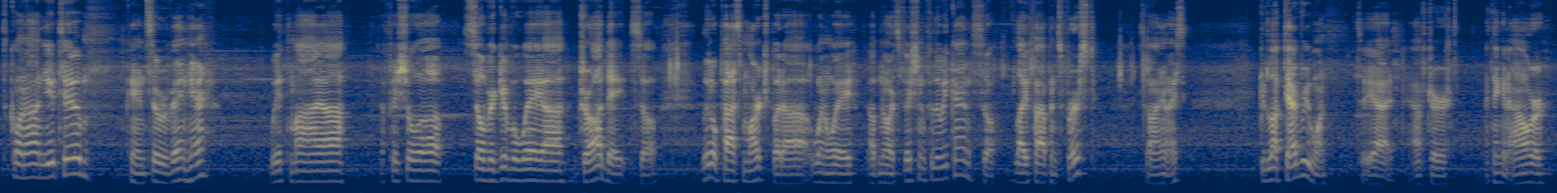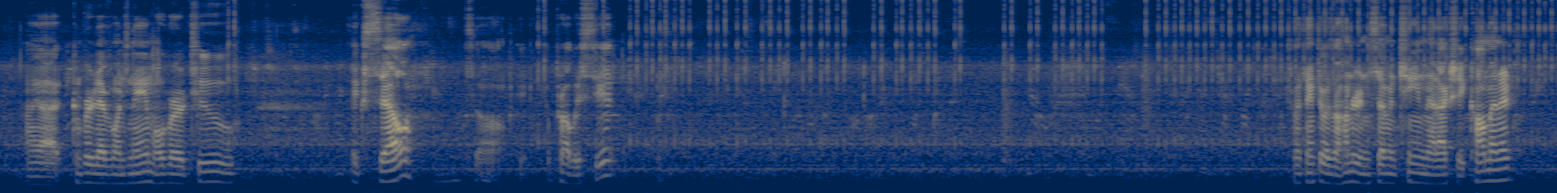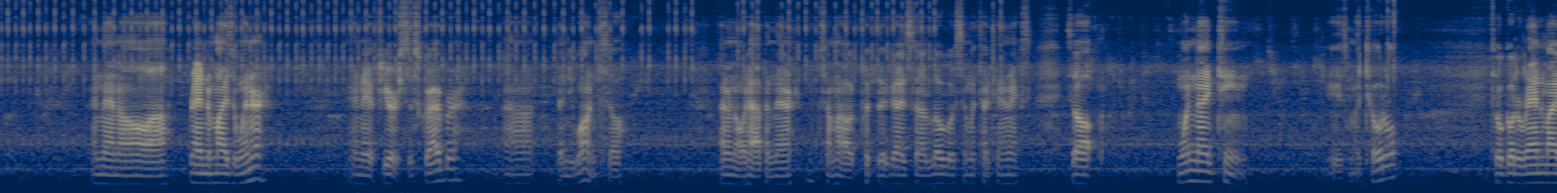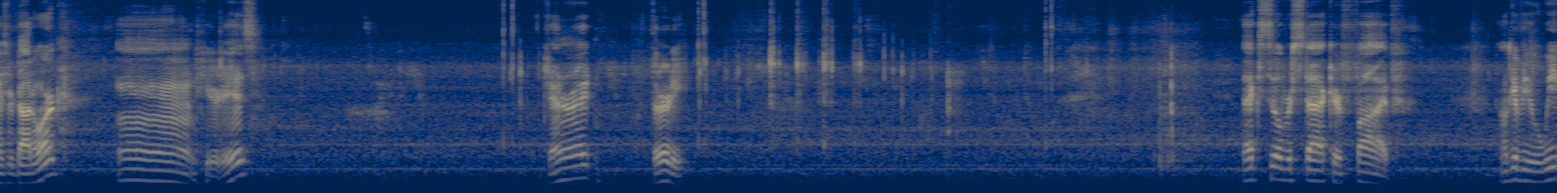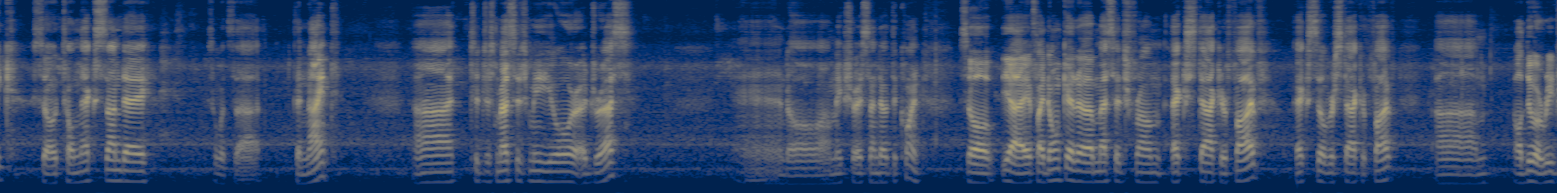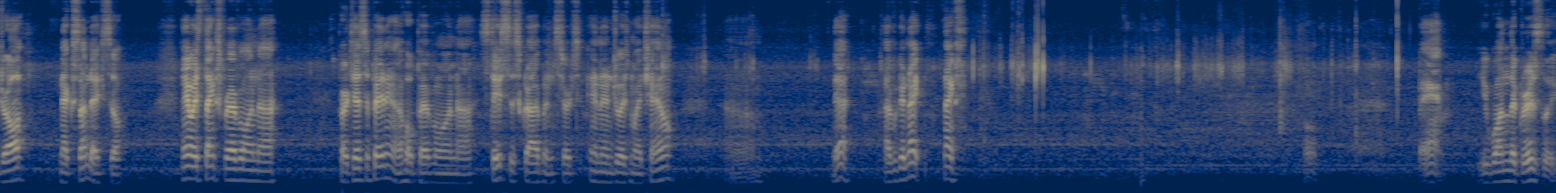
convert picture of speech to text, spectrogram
What's going on YouTube? Canadian Silver Vein here with my uh, official uh, silver giveaway uh, draw date. So a little past March, but uh, went away up north fishing for the weekend. So life happens first. So anyways, good luck to everyone. So yeah, after I think an hour, I uh, converted everyone's name over to Excel. So you'll probably see it. I think there was 117 that actually commented. And then I'll uh, randomize a winner. And if you're a subscriber, uh, then you won. So I don't know what happened there. Somehow put the guy's uh, logos in with Titanics. So 119 is my total. So we'll go to randomizer.org. And here it is. Generate 30. X Silver Stacker 5. I'll give you a week, so till next Sunday, so what's that, the 9th, uh, to just message me your address, and I'll uh, make sure I send out the coin. So, yeah, if I don't get a message from X Stacker 5, X Silver Stacker 5. Um, I'll do a redraw next Sunday. So, anyways, thanks for everyone uh, participating. I hope everyone uh, stays subscribed and starts and enjoys my channel. Um, yeah, have a good night. Thanks. Oh. Bam. You won the Grizzly.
